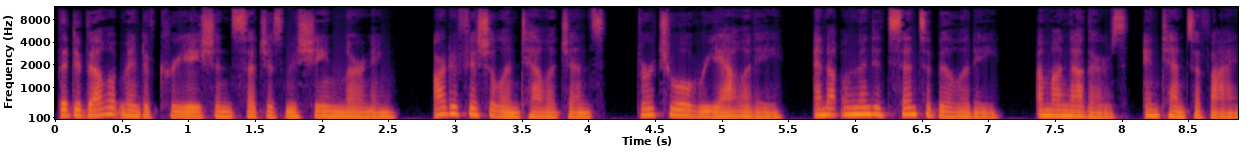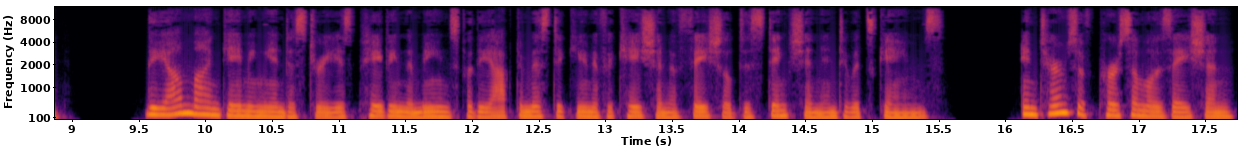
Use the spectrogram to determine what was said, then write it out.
the development of creations such as machine learning, artificial intelligence, virtual reality, and augmented sensibility, among others, intensified. The online gaming industry is paving the means for the optimistic unification of facial distinction into its games. In terms of personalization,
